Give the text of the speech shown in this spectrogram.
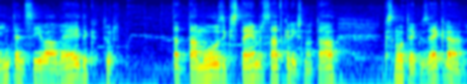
intensīvā veida, ka tur tā, tā mūzikas tembrs atkarīgs no tā, kas notiek uz ekrāna.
